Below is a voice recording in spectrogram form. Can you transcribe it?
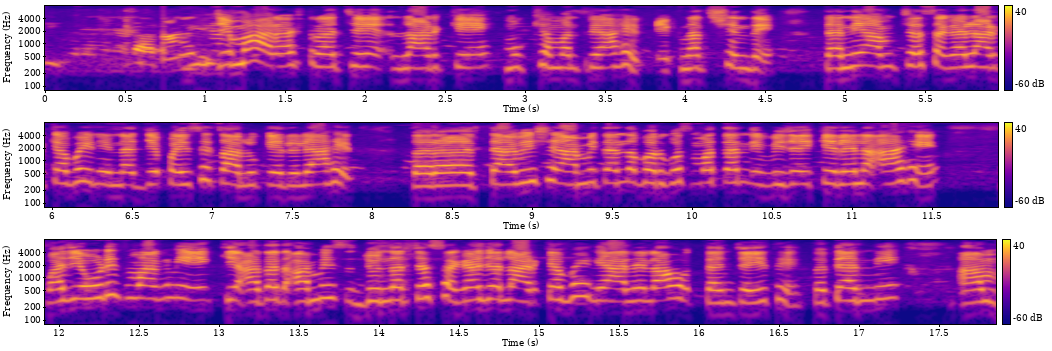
जे महाराष्ट्राचे लाडके मुख्यमंत्री आहेत एकनाथ शिंदे त्यांनी आमच्या सगळ्या लाडक्या बहिणींना जे पैसे चालू केलेले आहेत तर त्याविषयी आम्ही त्यांना भरघोस मतांनी विजय केलेला आहे. माझी एवढीच मागणी आहे की आता आम्ही जुन्नरच्या सगळ्या ज्या लाडक्या बहिणी आलेल्या आहोत त्यांच्या इथे तर त्यांनी आम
